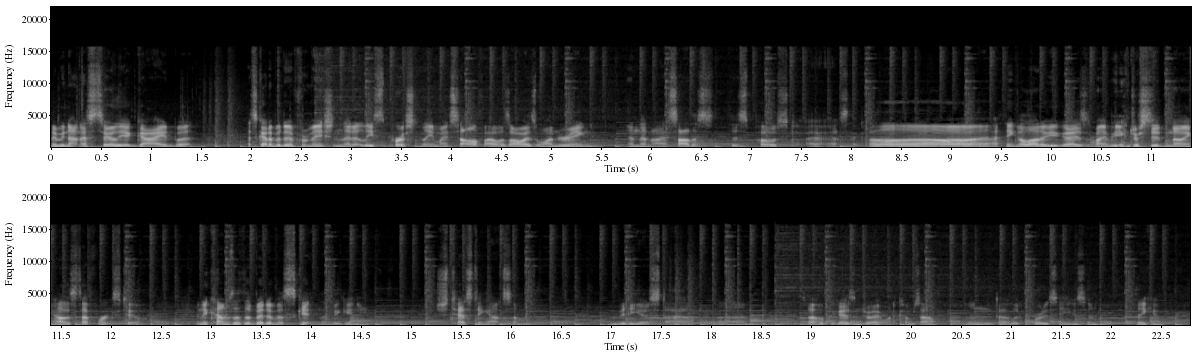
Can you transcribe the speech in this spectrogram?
Maybe not necessarily a guide, but it's got a bit of information that at least personally myself, I was always wondering and then when I saw this this post, I, I, was like, oh, I think a lot of you guys might be interested in knowing how this stuff works too. And it comes with a bit of a skit in the beginning, just testing out some video style. Um, so I hope you guys enjoy it when it comes out, and I look forward to seeing you soon. Thank you.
